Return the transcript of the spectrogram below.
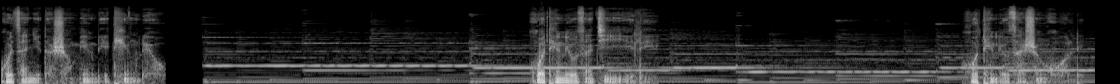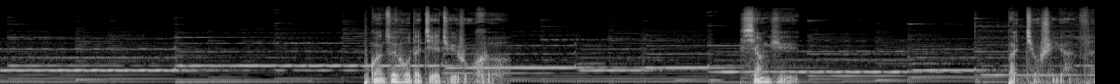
会在你的生命里停留，或停留在记忆里，或停留在生活里。不管最后的结局如何，相遇本就是缘分。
